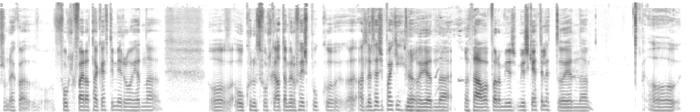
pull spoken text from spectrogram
svona eitthvað fólk fær að taka eftir mér og hérna og ókunnugt fólk aða mér á Facebook og allir þessi pakki og hérna og það var bara mjög, mjög skemmtilegt og hérna og,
